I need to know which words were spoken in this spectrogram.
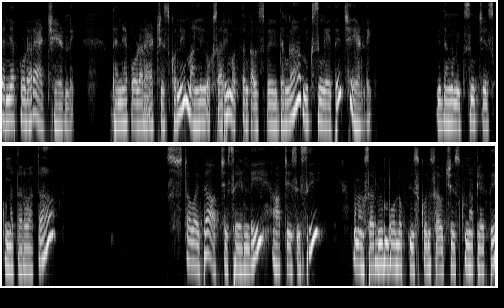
ధనియా పౌడర్ యాడ్ చేయండి. ధనియా పౌడర్ యాడ్ చేసుకొని మళ్ళీ ఒకసారి మొత్తం కలిసిపోయే విధంగా మిక్సింగ్ అయితే చేయండి. ఈ విధంగా మిక్సింగ్ చేసుకున్న తర్వాత స్టవ్ అయితే ఆఫ్ చేసేయండి. ఆఫ్ చేసేసి మనం సర్వింగ్ బౌల్లోకి తీసుకొని సర్వ్ చేసుకున్నట్లయితే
